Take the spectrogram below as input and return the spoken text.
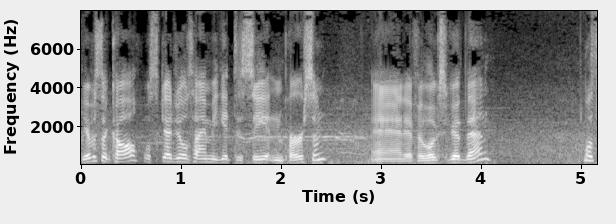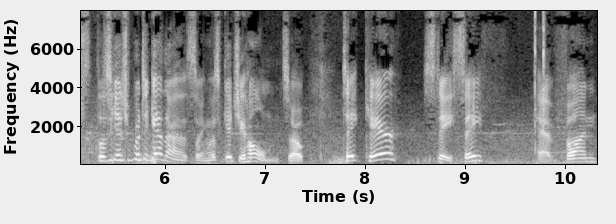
give us a call. We'll schedule a time you get to see it in person. And if it looks good then, let's, let's get you put together on this thing. Let's get you home. So take care, stay safe, have fun,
